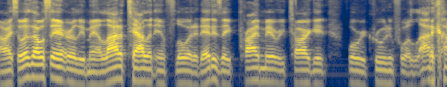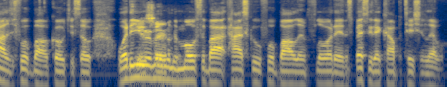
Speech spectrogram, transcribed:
All right. So as I was saying earlier, man, a lot of talent in Florida. That is a primary target for recruiting for a lot of college football coaches. So, what do you yes, remember sir. the most about high school football in Florida, and especially that competition level?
